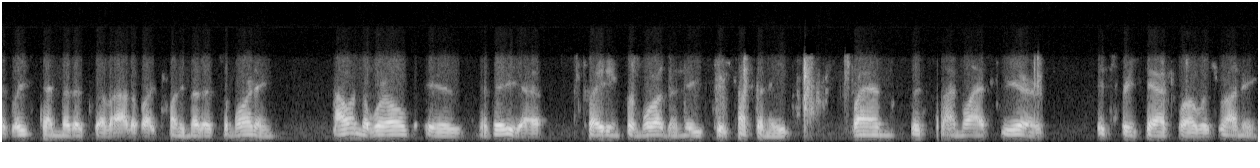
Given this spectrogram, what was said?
at least 10 minutes of out of our 20 minutes a morning. How in the world is NVIDIA trading for more than these two companies when this time last year its free cash flow was running?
